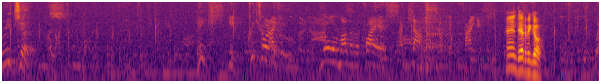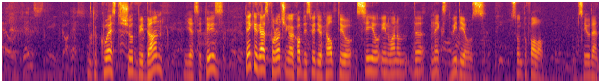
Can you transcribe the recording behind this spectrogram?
Richard. Peace, quick your eyes. Your mother requires a glass of your finest. And there we go. Well, gents, the goddess The quest should be done. Yes, it is. Thank you guys for watching. I hope this video helped you. See you in one of the next videos. Soon to follow. See you then.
